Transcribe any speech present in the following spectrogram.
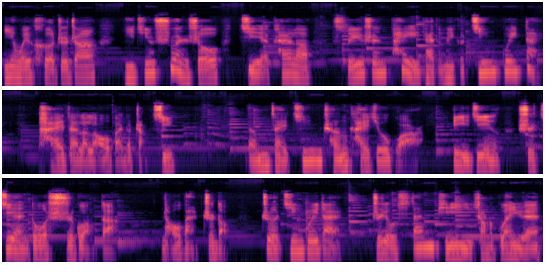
因为贺知章已经顺手解开了。随身佩戴的那个金龟带，拍在了老板的掌心。能在京城开酒馆，毕竟是见多识广的。老板知道，这金龟带只有三品以上的官员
